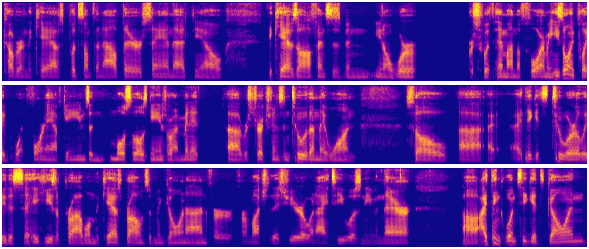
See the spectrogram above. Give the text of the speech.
covering the Cavs put something out there saying that you know the Cavs offense has been you know worse with him on the floor. I mean, he's only played what four and a half games, and most of those games were on minute uh, restrictions, and two of them they won. So uh, I, I think it's too early to say he's a problem. The Cavs problems have been going on for, for much of this year when IT wasn't even there. Uh, I think once he gets going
